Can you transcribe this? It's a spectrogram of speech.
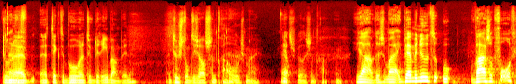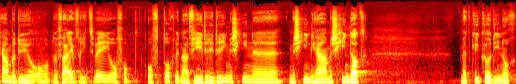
Toen Ja, eh, eh, tikte Boeren natuurlijk de rebound binnen. En toen stond hij zelfs centraal, volgens mij. Ja, speelde centraal. Ja. Ja, dus, maar ik ben benieuwd hoe, waar ze op voort gaan beduren. Of op de 5-3-2 of, op, of toch weer naar 4-3-3 misschien, eh, misschien gaan. Misschien dat met Cuco die nog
